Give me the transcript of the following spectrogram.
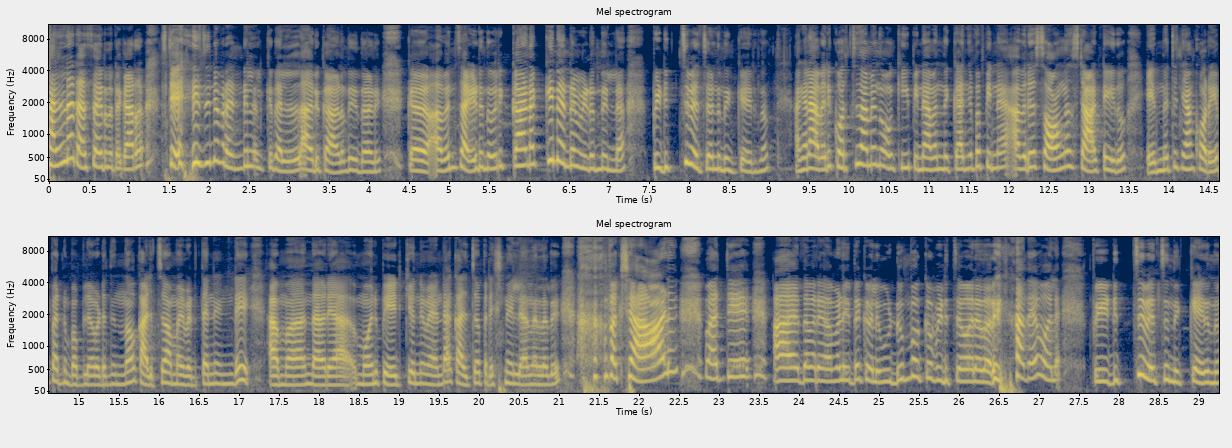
നല്ല രസമായിരുന്നു കേട്ടോ. കാരണം സ്റ്റേജിന്റെ ഫ്രണ്ടിൽ നിൽക്കുന്ന എല്ലാവരും കാണുന്ന ഇതാണ്. അവൻ സൈഡിൽ നിന്ന് ഒരു കണക്കിന് എന്നെ വിടുന്നില്ല. പിടിച്ചു വെച്ചുകൊണ്ട് നിൽക്കുമായിരുന്നു അങ്ങനെ അവർ കുറച്ച് സമയം നോക്കി പിന്നെ അവൻ നിൽക്കാഞ്ഞപ്പോൾ പിന്നെ അവർ സോങ് സ്റ്റാർട്ട് ചെയ്തു. എന്നിട്ട് ഞാൻ കുറേ പറഞ്ഞു ബബ്ലു അവിടെ നിന്നോ? കളിച്ചോ? അമ്മ ഇവിടെ തന്നെ ഉണ്ട്. അമ്മ എന്താ പറയുക മോന് പേടിക്കൊന്നും വേണ്ട. കളിച്ചോ? പ്രശ്നമില്ല എന്നുള്ളത്. പക്ഷെ ആൾ മറ്റേ എന്താ പറയുക നമ്മൾ ഇതൊക്കെ അല്ലേ ഉടുമ്പൊക്കെ പിടിച്ച പോലെ എന്ന് പറയും അതേപോലെ പിടിച്ച് വെച്ച് നിൽക്കായിരുന്നു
